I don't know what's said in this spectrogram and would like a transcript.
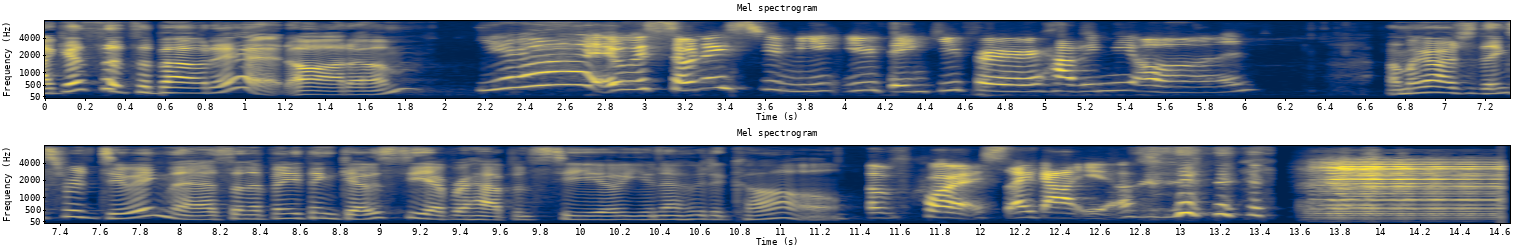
I guess that's about it. Autumn. Yeah, it was so nice to meet you. Thank you for having me on. Oh my gosh, thanks for doing this. And if anything ghosty ever happens to you, you know who to call. Of course, I got you.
